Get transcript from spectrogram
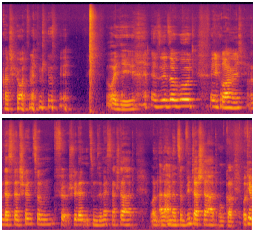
Country Old Man gesehen. Oh je. Es wird so gut. Ich freue mich. Und das dann schön zum, für Studenten zum Semesterstart und alle anderen zum Winterstart. Oh Gott. Okay,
